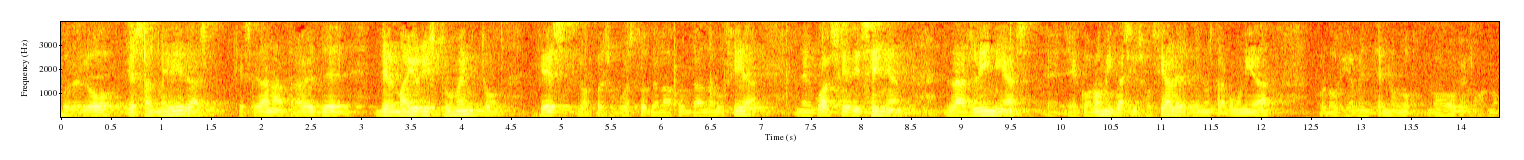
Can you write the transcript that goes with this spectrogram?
pues luego esas medidas que se dan a través de, del mayor instrumento que es los presupuestos de la Junta de Andalucía, en el cual se diseñan las líneas eh, económicas y sociales de nuestra comunidad, pues lógicamente no lo, no lo vemos. ¿no?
